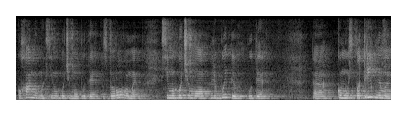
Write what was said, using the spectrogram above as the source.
коханими, всі ми хочемо бути здоровими, всі ми хочемо любити, бути комусь потрібними.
